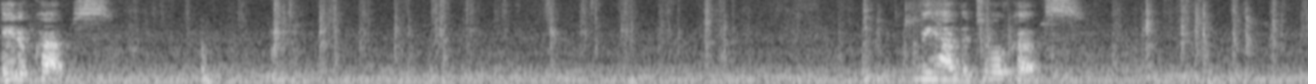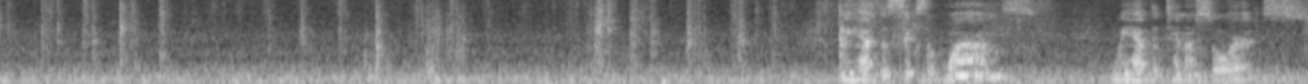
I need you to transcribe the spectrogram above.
Eight of Cups. We have the Two of Cups. We have the Six of Wands. We have the Ten of Swords.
